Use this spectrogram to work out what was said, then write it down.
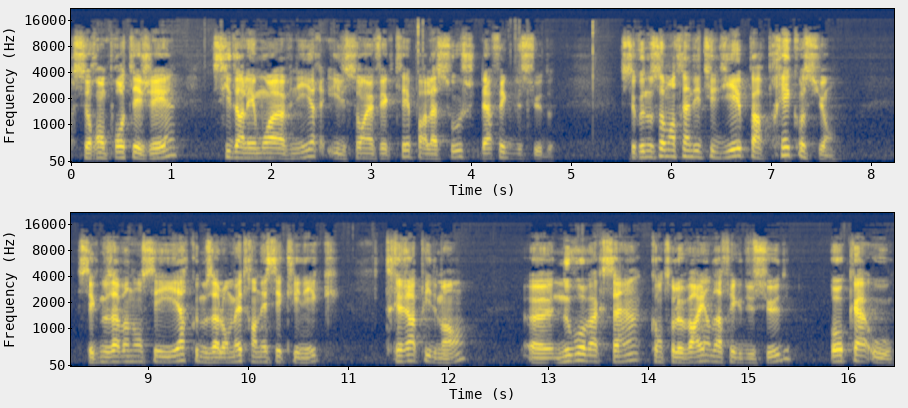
seront protégés si dans les mois à venir, ils sont infectés par la souche d'Afrique du Sud. Ce que nous sommes en train d'étudier par précaution, c'est que nous avons annoncé hier que nous allons mettre en essai clinique très rapidement un nouveau vaccin contre le variant d'Afrique du Sud au cas où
